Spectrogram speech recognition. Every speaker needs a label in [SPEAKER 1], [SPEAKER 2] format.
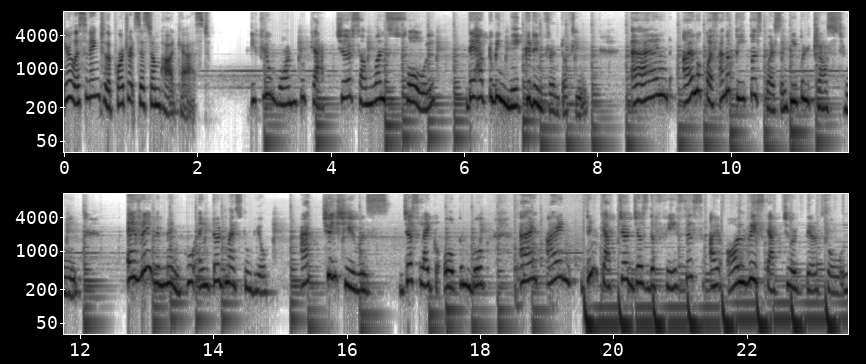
[SPEAKER 1] You're listening to the Portrait System podcast.
[SPEAKER 2] If you want to capture someone's soul, they have to be naked in front of you. And I'm a person, I'm a people's person. People trust me. Every woman who entered my studio, actually she was just like an open book. And I didn't capture just the faces, I always captured their soul.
